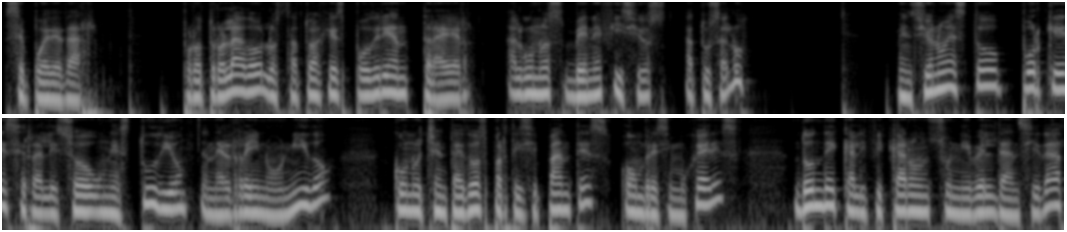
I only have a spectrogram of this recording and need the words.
se puede dar. Por otro lado, los tatuajes podrían traer algunos beneficios a tu salud. Menciono esto porque se realizó un estudio en el Reino Unido con 82 participantes, hombres y mujeres, donde calificaron su nivel de ansiedad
